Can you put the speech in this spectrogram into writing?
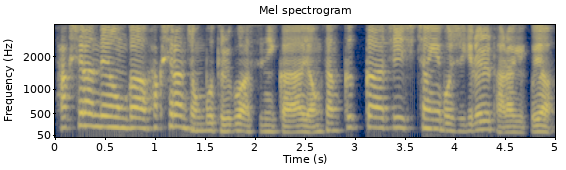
확실한 내용과 확실한 정보 들고 왔으니까 영상 끝까지 시청해 보시기를 바라겠고요.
